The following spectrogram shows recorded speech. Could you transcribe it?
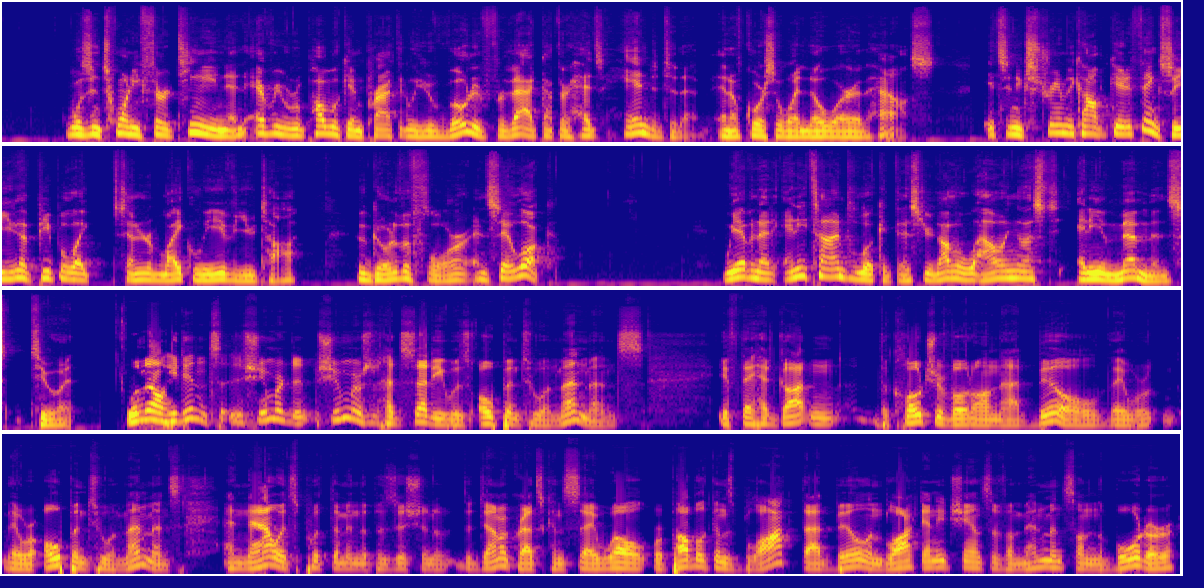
was in 2013, and every Republican practically who voted for that got their heads handed to them. And of course, it went nowhere in the House. It's an extremely complicated thing. So you have people like Senator Mike Lee of Utah who go to the floor and say, look, we haven't had any time to look at this. You're not allowing us any amendments to it. Well, no, he didn't. Uh, Schumer didn't, Schumer had said he was open to amendments. If they had gotten the cloture vote on that bill, they were they were open to amendments, and now it's put them in the position of the Democrats can say, well, Republicans blocked that bill and blocked any chance of amendments on the border,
